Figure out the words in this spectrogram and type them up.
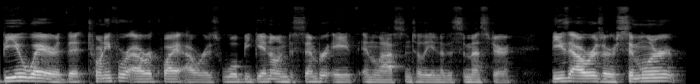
Be aware that 24 hour quiet hours will begin on December 8th and last until the end of the semester. These hours are similar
